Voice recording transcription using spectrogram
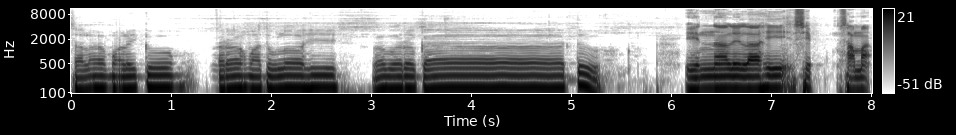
Assalamualaikum warahmatullahi wabarakatuh. Innalillahi sip sama.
